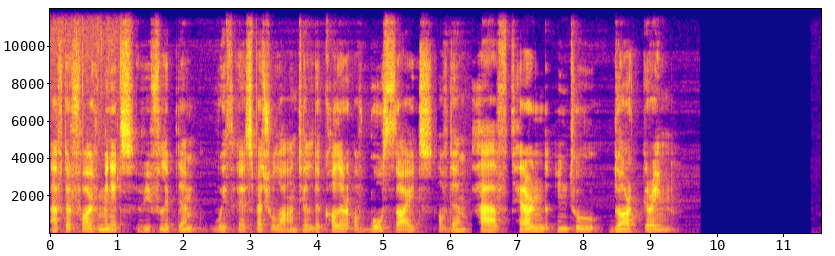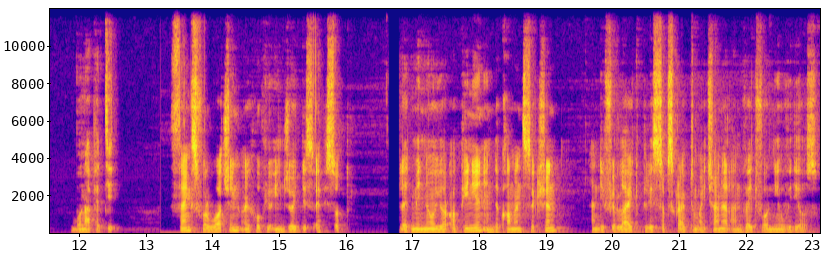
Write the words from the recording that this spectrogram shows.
After 5 minutes, we flip them with a spatula until the color of both sides of them have turned into dark green. Bon appetit! Thanks for watching, I hope you enjoyed this episode. Let me know your opinion in the comment section and if you like please subscribe to my channel and wait for new videos.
